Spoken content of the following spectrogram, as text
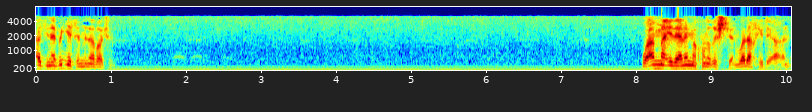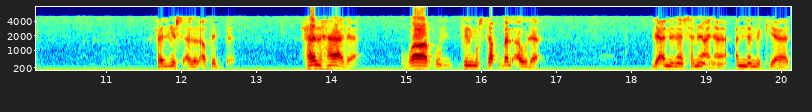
أجنبية من الرجل. وأما إذا لم يكن غشا ولا خداعا فليسأل الأطباء هل هذا ضار في المستقبل أو لا؟ لأننا سمعنا أن المكياج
